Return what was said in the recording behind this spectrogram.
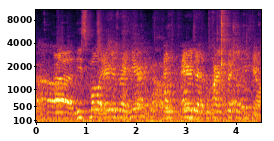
uh, these small areas right here and areas that require special detail.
